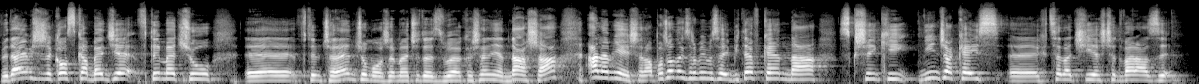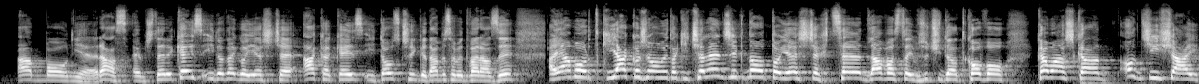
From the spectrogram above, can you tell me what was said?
Wydaje mi się, że koska będzie w tym meczu, e, w tym challenge'u, może meczu to jest złe określenie, nasza, ale mniejsze. Na początek zrobimy sobie bitewkę na skrzynki Ninja Case. E, chcę dać ci jeszcze dwa razy Albo nie, raz M4 case i do tego jeszcze AK case i tą skrzynkę damy sobie dwa razy. A ja mordki, jako że mamy taki challenge'ik, no to jeszcze chcę dla was tutaj wrzucić dodatkowo kałaszka od dzisiaj.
